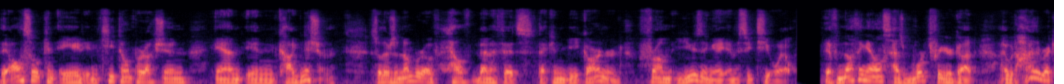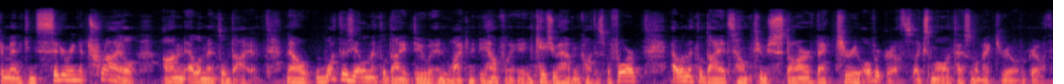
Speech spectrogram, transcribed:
They also can aid in ketone production and in cognition. So there's a number of health benefits that can be garnered from using a MCT oil. If nothing else has worked for your gut, I would highly recommend considering a trial on an elemental diet. Now, what does the elemental diet do and why can it be helpful? In case you haven't caught this before, elemental diets help to starve bacterial overgrowths like small intestinal bacterial overgrowth.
